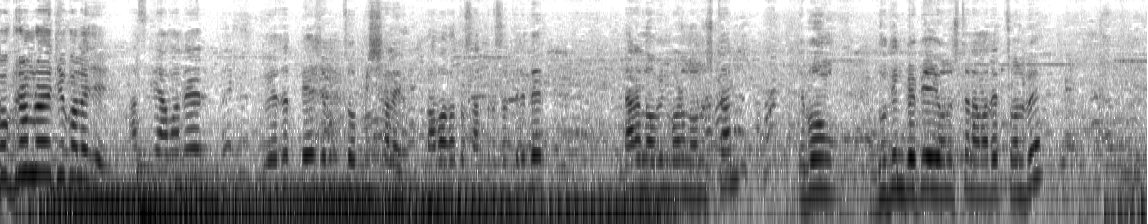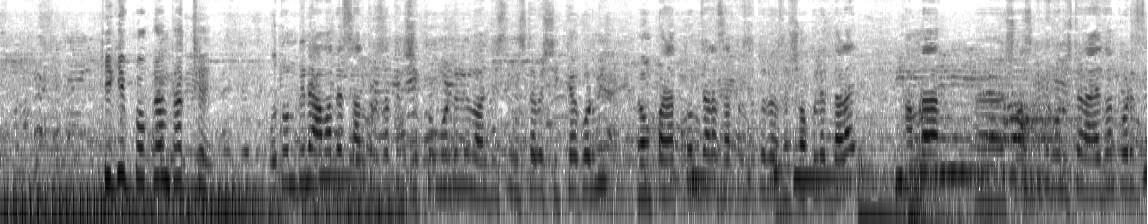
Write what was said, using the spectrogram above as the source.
প্রোগ্রাম রয়েছে কলেজে। আজকে আমাদের দুই হাজার তেইশ এবং চব্বিশ সালে নবাগত ছাত্রছাত্রীদের দ্বারা নবীনবরণ অনুষ্ঠান এবং দুদিন ব্যাপী এই অনুষ্ঠান আমাদের চলবে। কি কি প্রোগ্রাম থাকছে? প্রথম দিনে আমাদের ছাত্রছাত্রী শিক্ষক মন্ডলী নন টিচিং স্টাফের শিক্ষাকর্মী এবং প্রাক্তন যারা ছাত্রছাত্রী রয়েছে সকলের দ্বারাই আমরা সাংস্কৃতিক অনুষ্ঠান আয়োজন করেছি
